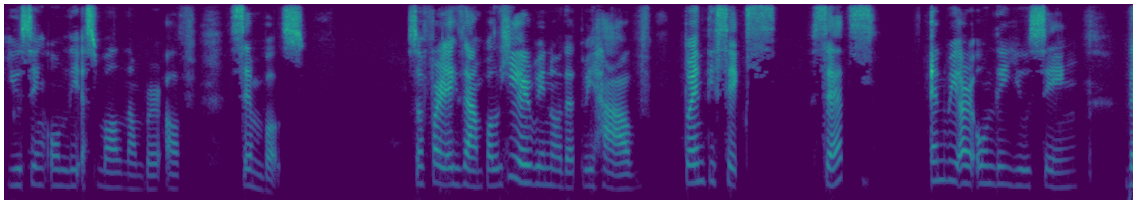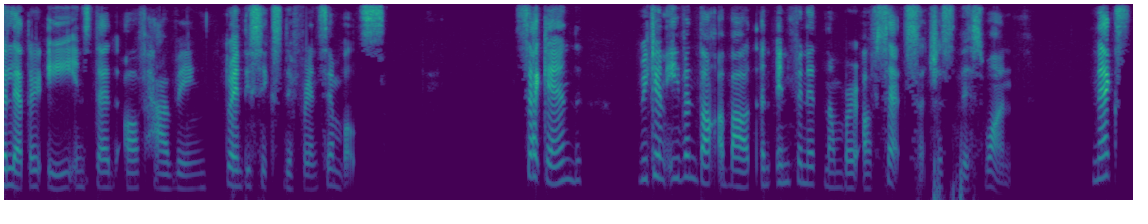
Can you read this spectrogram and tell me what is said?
using only a small number of symbols. So for example, here we know that we have 26 sets and we are only using the letter A instead of having 26 different symbols. Second, we can even talk about an infinite number of sets such as this one. Next,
